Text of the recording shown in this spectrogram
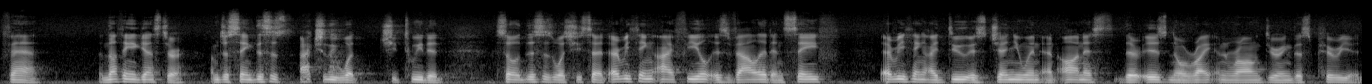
fan. Nothing against her. I'm just saying this is actually what she tweeted. So, this is what she said Everything I feel is valid and safe. Everything I do is genuine and honest. There is no right and wrong during this period.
